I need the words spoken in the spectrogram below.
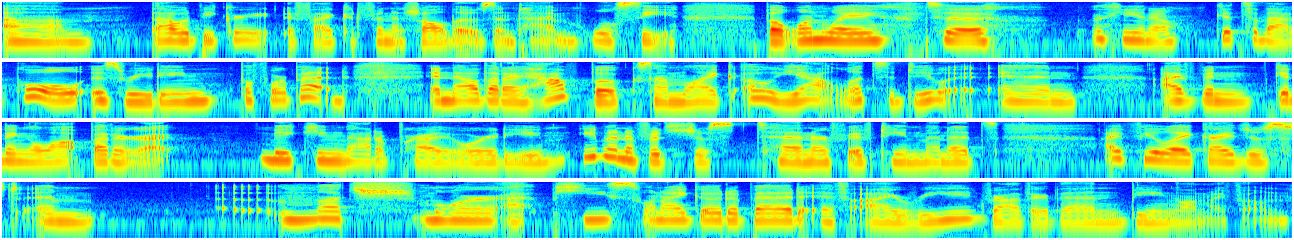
Um, that would be great if I could finish all those in time. We'll see. But one way to, you know, get to that goal is reading before bed. And now that I have books, I'm like, oh yeah, let's do it. And I've been getting a lot better at making that a priority, even if it's just 10 or 15 minutes. I feel like I just am uh, much more at peace when I go to bed if I read rather than being on my phone.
